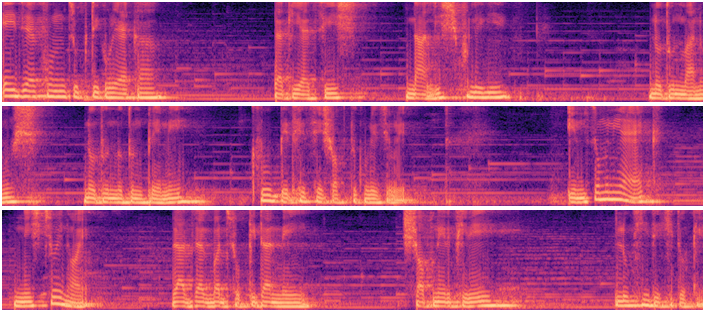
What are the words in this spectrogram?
এই যে এখন চুপটি করে একা তাকিয়ে আছিস নালিশ ভুলে গিয়ে। নতুন মানুষ, নতুন নতুন প্রেমে খুব বেঁধেছে শক্ত করে জোরে। ইনসোমনিয়া এক নিশ্চয় নয়। রাত জাগবার ঝক্কিটার নেই, স্বপ্নের ভিড়ে লুকিয়ে দেখি তোকে।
